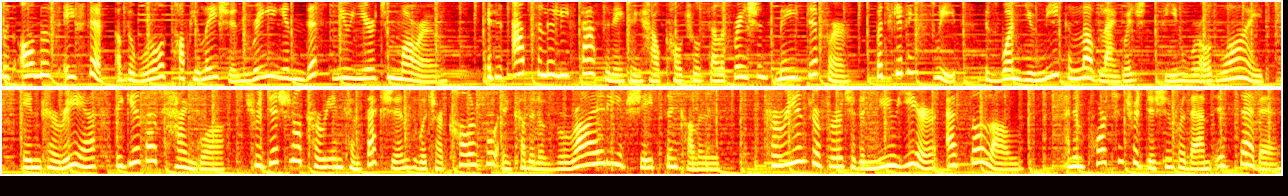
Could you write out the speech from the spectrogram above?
with almost a fifth of the world population ringing in this new year tomorrow? It is absolutely fascinating how cultural celebrations may differ, but giving sweets is one unique love language seen worldwide. In Korea, they give out hangwa, traditional Korean confections which are colorful and come in a variety of shapes and colors. Koreans refer to the new year as Seollal. An important tradition for them is sebae,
